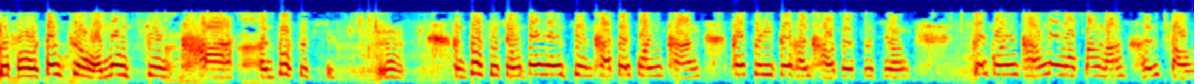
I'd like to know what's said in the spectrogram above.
师傅，上次我梦见他哎，很多师兄，嗯，很多师兄都梦见他在观音堂，他是一个很好的师兄，在观音堂默默帮忙，很少，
